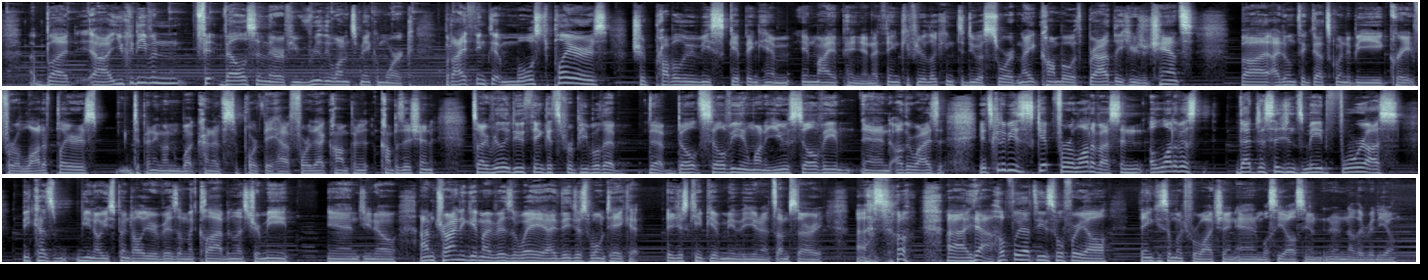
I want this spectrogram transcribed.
But uh, you could even fit Velis in there if you really wanted to make him work. But I think that most players should probably be skipping him, in my opinion. I think if you're looking to do a sword knight combo with Bradley, here's your chance but I don't think that's going to be great for a lot of players, depending on what kind of support they have for that comp composition. So I really do think it's for people that that built Sylvie and want to use Sylvie, and otherwise, it's going to be a skip for a lot of us. And a lot of us, that decision's made for us because you know you spent all your viz on the collab, unless you're me. And you know, I'm trying to give my viz away. I, they just won't take it. They just keep giving me the units. I'm sorry. Uh, so uh, yeah, hopefully that's useful for y'all. Thank you so much for watching, and we'll see y'all soon in another video.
